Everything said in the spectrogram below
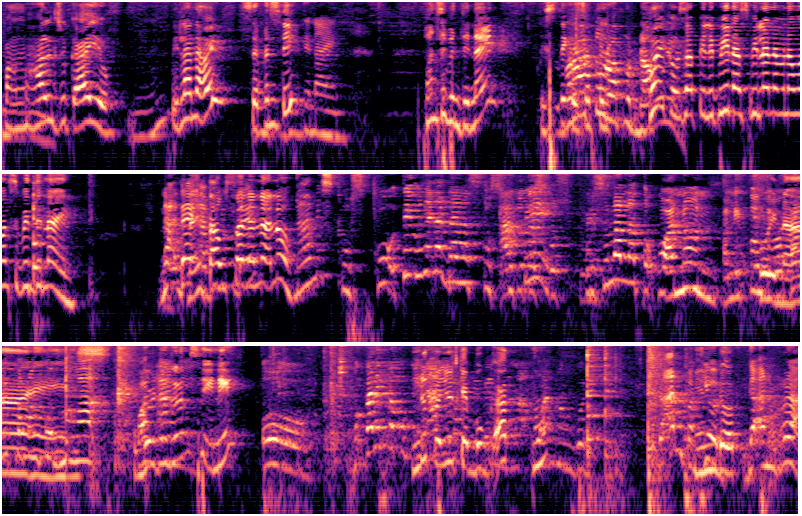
pang mahal jud kayo. Pila na, oy? 70? 59. 179? Piste ko sa Barato ra po daw, Hoy, kung sa Pilipinas, pila naman ang 179? Na, day, 9,000 na na, no? Nanis kusko. Te, wala na danas kusko. Ate, personal na to ko anon. Paliton. Uy, ko. Palit pa lang kog mga... nice. Gordon Oo. Magpalit pa ko Hindot pa yun kay bugat, no? Gaan pa yun. Gaan ra.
